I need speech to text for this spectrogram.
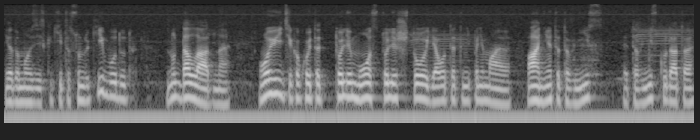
Я думал, здесь какие-то сундуки будут. Ну да ладно. Ой, видите, какой-то то ли мост, то ли что. Я вот это не понимаю. А, нет, это вниз. Это вниз куда-то.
